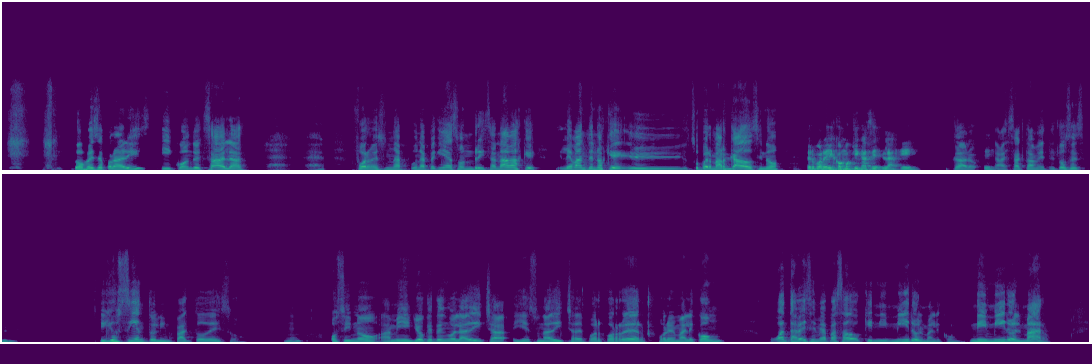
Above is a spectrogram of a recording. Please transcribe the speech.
dos veces por la nariz y cuando exhalas, formes una, una pequeña sonrisa. Nada más que levantes, no es que eh, súper marcado, sino, Pero por ahí es como quien hace la E. claro, Sí. ah, exactamente. Entonces, y yo siento el impacto de eso. O si no, a mí, yo que tengo la dicha, y es una dicha de poder correr por el malecón, ¿cuántas veces me ha pasado que ni miro el malecón, ni miro el mar?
